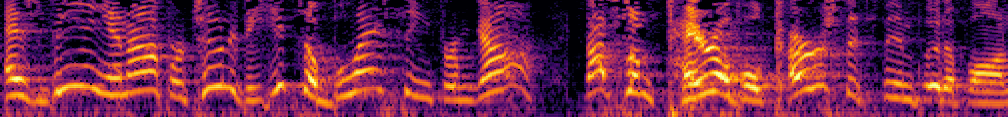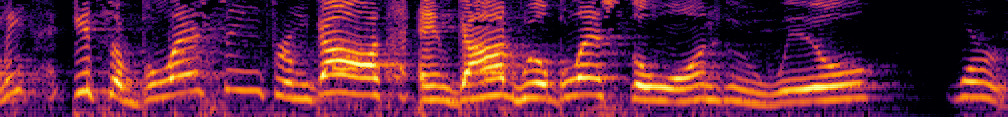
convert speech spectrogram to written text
as being an opportunity. It's a blessing from God. It's not some terrible curse that's been put upon me. It's a blessing from God and God will bless the one who will work.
